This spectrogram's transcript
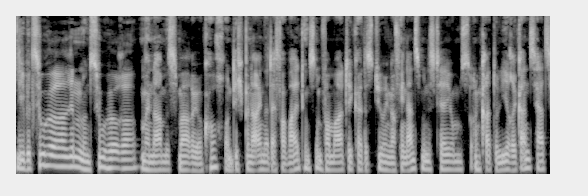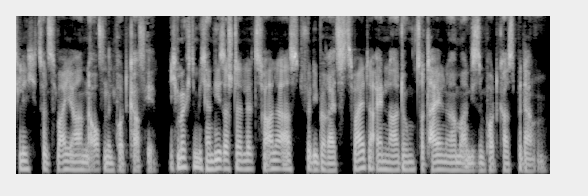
Liebe Zuhörerinnen und Zuhörer, mein Name ist Mario Koch und ich bin einer der Verwaltungsinformatiker des Thüringer Finanzministeriums und gratuliere ganz herzlich zu zwei Jahren offenen Podcafé. Ich möchte mich an dieser Stelle zuallererst für die bereits zweite Einladung zur Teilnahme an diesem Podcast bedanken.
